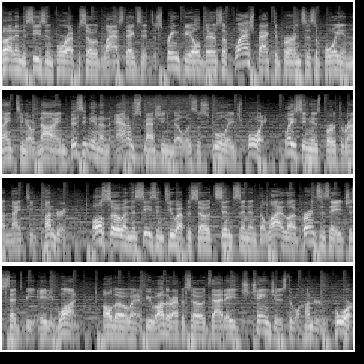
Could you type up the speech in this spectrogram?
But in the season 4 episode Last Exit to Springfield, there's a flashback to Burns as a boy in 1909 visiting an atom smashing mill as a school age boy, placing his birth around 1900. Also, in the season 2 episode Simpson and Delilah, Burns' age is said to be 81, although in a few other episodes that age changes to 104.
